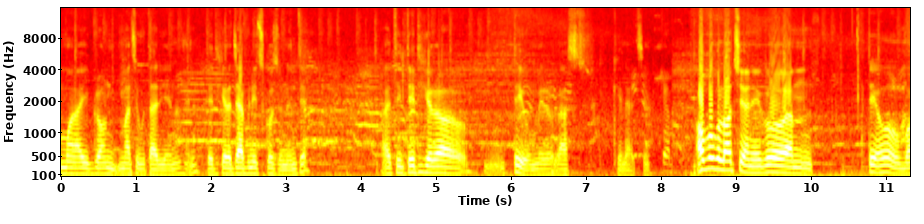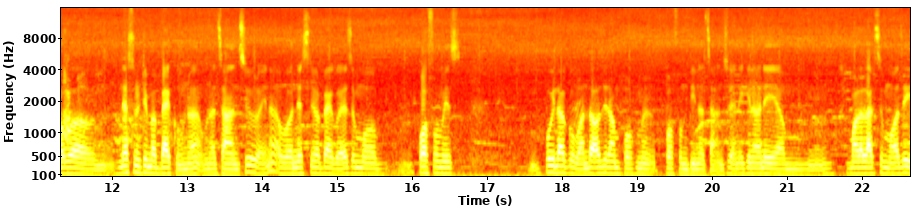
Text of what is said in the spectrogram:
मलाई ग्राउन्डमा चाहिँ उतारिएन होइन त्यतिखेर जापानिज कोच हुनुहुन्थ्यो आई थिङ्क त्यतिखेर त्यही हो मेरो लास्ट खेला चाहिँ। अबको लक्ष्य भनेको त्यही हो अब नेसनल टिममा ब्याक हुन हुन चाहन्छु होइन? अब नेसनल टिममा ब्याक भएर चाहिँ म पर्फर्मेन्स पहिलाको भन्दा अझै राम्रो पर्फर्मे पर्फर्म दिन चाहन्छु होइन? किनभने मलाई लाग्छ म अझै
